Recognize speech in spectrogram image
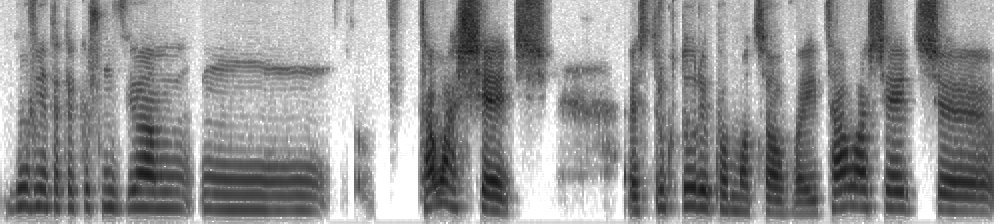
głównie tak jak już mówiłam, mm, cała sieć struktury pomocowej, cała sieć e,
